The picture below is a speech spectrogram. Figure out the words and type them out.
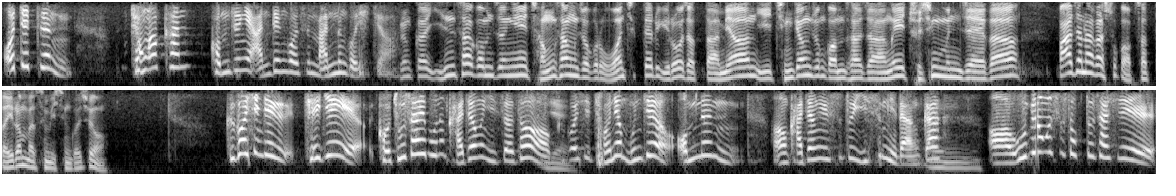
어쨌든 정확한 검증이 안 된 것은 맞는 것이죠. 그러니까 인사 검증이 정상적으로 원칙대로 이루어졌다면 이 진경준 검사장의 주식 문제가 빠져나갈 수가 없었다 이런 말씀이신 거죠? 그것이 이제 제게 그 조사해보는 과정은 있어서 예. 그것이 전혀 문제 없는 어, 가정일 수도 있습니다. 그러니까 음, 어, 우병우 수석도 사실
